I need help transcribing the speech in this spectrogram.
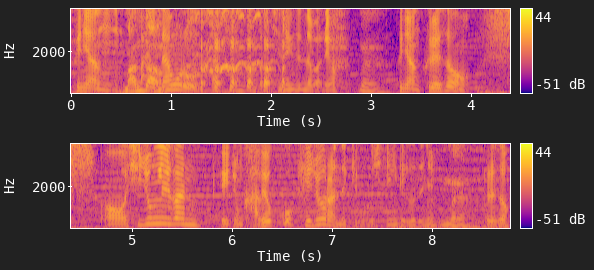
그냥 만담. 진행- 진행된단 말이에요. 네. 그냥 그래서 어, 시종일관 되게 좀 가볍고 캐주얼한 느낌으로 진행이 되거든요. 네. 그래서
